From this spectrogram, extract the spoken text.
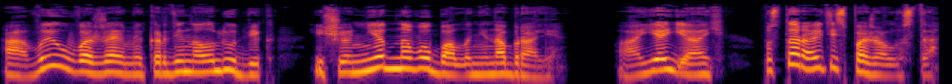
«А вы, уважаемый кардинал Людвиг, еще ни одного балла не набрали. Ай-яй-яй, постарайтесь, пожалуйста.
